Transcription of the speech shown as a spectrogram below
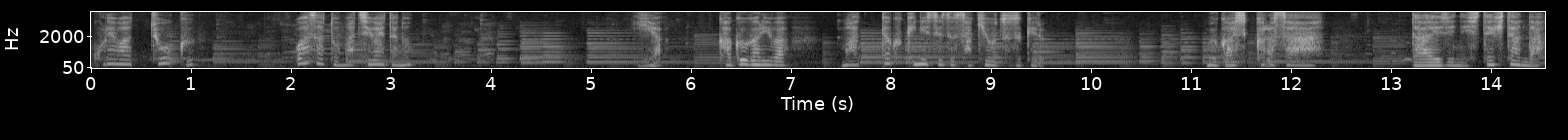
これはチョーク？わざと間違えたの？いや角刈りは全く気にせず先を続ける。昔からさ大事にしてきたんだ。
